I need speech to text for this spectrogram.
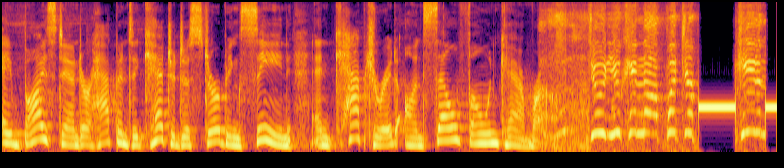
A bystander happened to catch a disturbing scene and capture it on cell phone camera. Dude, you cannot put your kid in the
